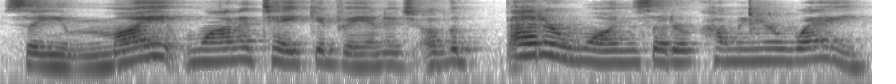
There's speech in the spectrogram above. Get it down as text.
So you might want to take advantage of the better ones that are coming your way.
